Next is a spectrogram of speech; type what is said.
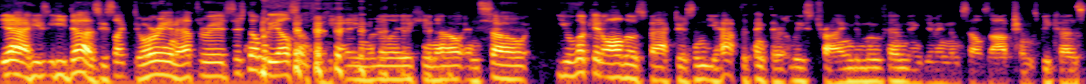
yeah. He's he does. He's like Dorian Etheridge. There's nobody else I'm forgetting really, you know. And so you look at all those factors, and you have to think they're at least trying to move him and giving themselves options because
